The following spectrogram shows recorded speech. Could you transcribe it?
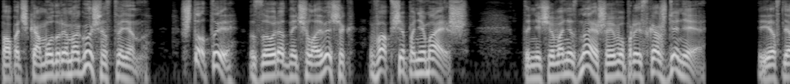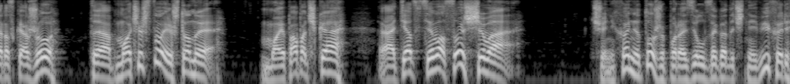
«Папочка мудрый могущественен. Что ты, заурядный человечек, вообще понимаешь? Ты ничего не знаешь о его происхождении. Если расскажу, ты обмочишь свои штаны. Мой папочка — отец всего сущего!» Чэньханя тоже поразил загадочный вихрь,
